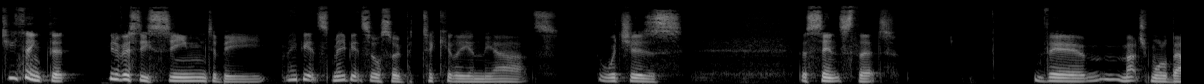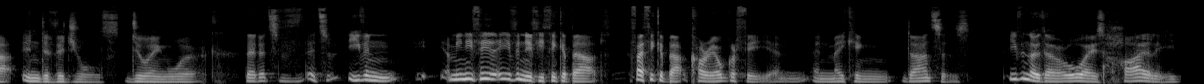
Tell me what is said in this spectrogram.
Do you think that universities seem to be maybe it's maybe it's also particularly in the arts, which is the sense that they're much more about individuals doing work. That it's it's even I mean if even if you think about if I think about choreography and and making dances, even though they were always highly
